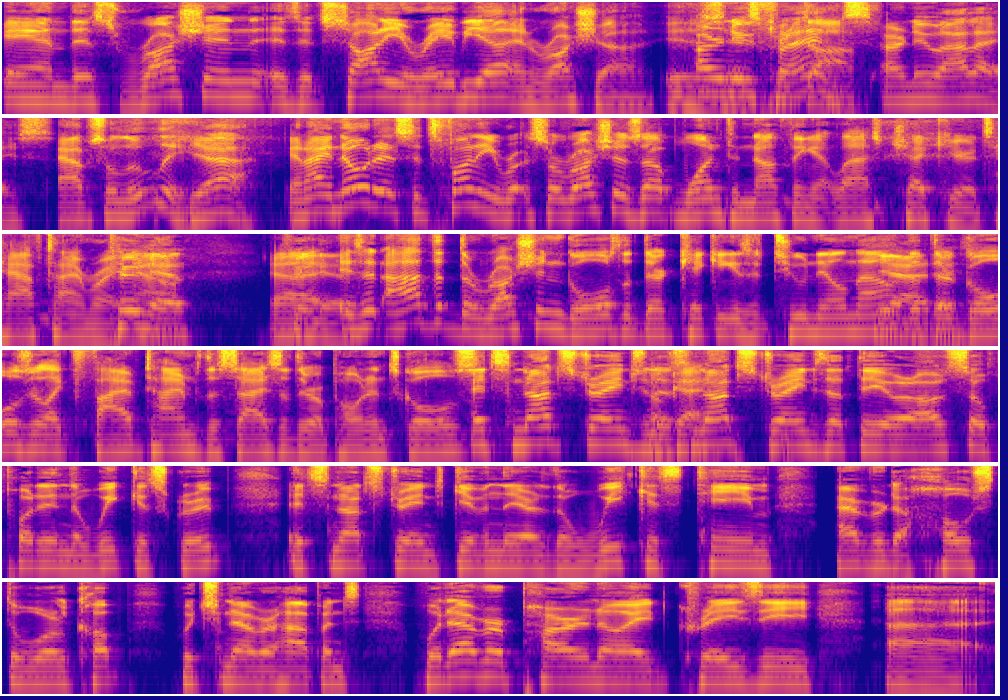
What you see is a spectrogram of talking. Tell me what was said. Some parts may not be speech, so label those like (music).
and this Russian is it Saudi Arabia and Russia is Our new friends, off. our new allies. Absolutely. Yeah. And I notice it's funny. So Russia's up one to nothing at last check here. It's halftime right 2-0. now. Uh, is it odd that the Russian goals that they're kicking is it 2 0 now? Yeah, that their is. goals are like five times the size of their opponent's goals? It's not strange, and Okay. it's not strange that they are also put in the weakest group. It's not strange given they are the weakest team ever to host the World Cup, which never happens. Whatever paranoid, crazy uh,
